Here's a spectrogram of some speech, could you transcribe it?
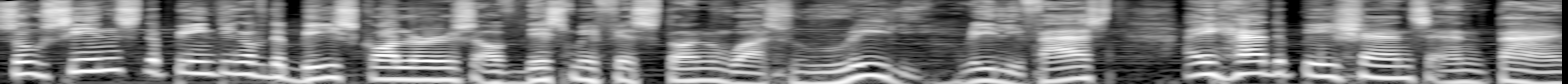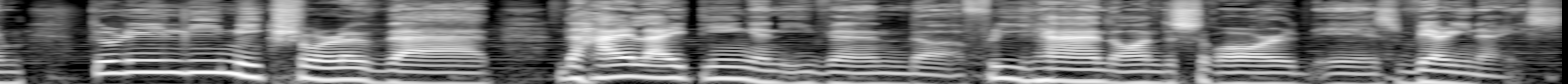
So since the painting of the base colors of this Mephiston was really, really fast, I had the patience and time to really make sure that the highlighting and even the freehand on the sword is very nice.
